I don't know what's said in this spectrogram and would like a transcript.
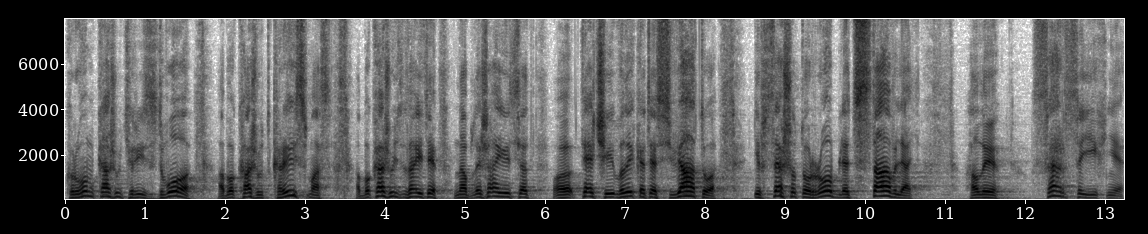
кругом кажуть Різдво, або кажуть Крисмас, або кажуть, знаєте, наближається те чи велике те свято, і все, що то роблять, ставлять, але серце їхнє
